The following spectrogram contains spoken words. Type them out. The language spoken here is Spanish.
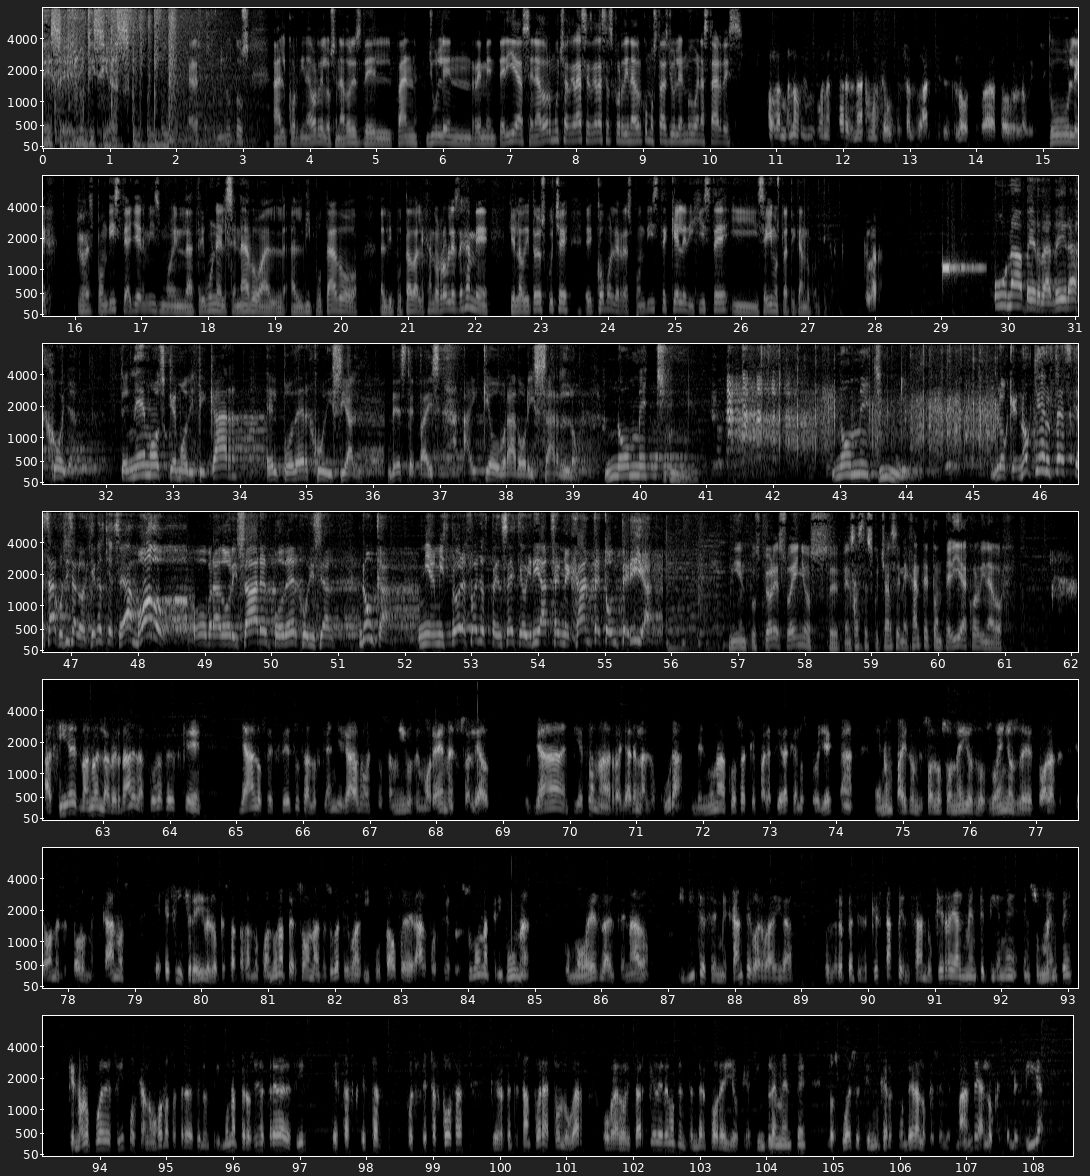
MBS Noticias. Agradezco estos minutos al coordinador de los senadores del PAN, Julen Rementería. Senador, muchas gracias. Gracias, coordinador. ¿Cómo estás, Julen? Muy buenas tardes. Hola, Manuel. Muy buenas tardes. Nada, mucho gusto saludarte. Desde luego, a todos los Tú le respondiste ayer mismo en la tribuna del Senado al, al diputado al diputado Alejandro Robles. Déjame que el auditorio escuche eh, cómo le respondiste, qué le dijiste y seguimos platicando contigo. Una verdadera joya. Tenemos que modificar el poder judicial de este país. Hay que obradorizarlo. No me chingue. No me chingue. Lo que no quieren ustedes es que sea justicia, lo que quieren es que sea modo. Obradorizar el poder judicial. Nunca, ni en mis peores sueños pensé que oiría semejante tontería. Ni en tus peores sueños eh, pensaste escuchar semejante tontería, coordinador. Así es, Manuel. La verdad de las cosas es que ya los excesos a los que han llegado estos amigos de Morena y sus aliados, pues ya empiezan a rayar en la locura, en una cosa que pareciera que los proyecta en un país donde solo son ellos los dueños de todas las decisiones, de todos los mexicanos. E, es increíble lo que está pasando. Cuando una persona se sube a tribuna, diputado federal, por cierto, se sube a una tribuna como es la del Senado y dice semejante barbaridad, pues de repente dice, ¿qué está pensando? ¿Qué realmente tiene en su mente? Que no lo puede decir porque a lo mejor no se atreve a decirlo en tribuna, pero sí se atreve a decir estas, estas, pues estas cosas que de repente están fuera de todo lugar obradorizar, ¿qué debemos entender por ello? Que simplemente los jueces tienen que responder a lo que se les mande, a lo que se les diga,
